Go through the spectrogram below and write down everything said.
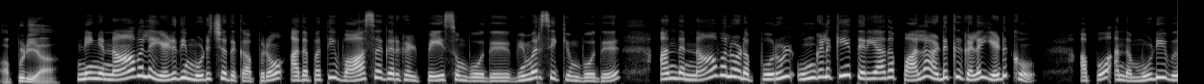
அப்படியா? நீங்க நாவலை எழுதி முடிச்சதுக்கு அப்புறம் அத பத்தி வாசகர்கள் பேசும்போது விமர்சிக்கும்போது அந்த நாவலோட பொருள் உங்களுக்கே தெரியாத பல அடுக்குகளை எடுக்கும். அப்போ அந்த முடிவு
